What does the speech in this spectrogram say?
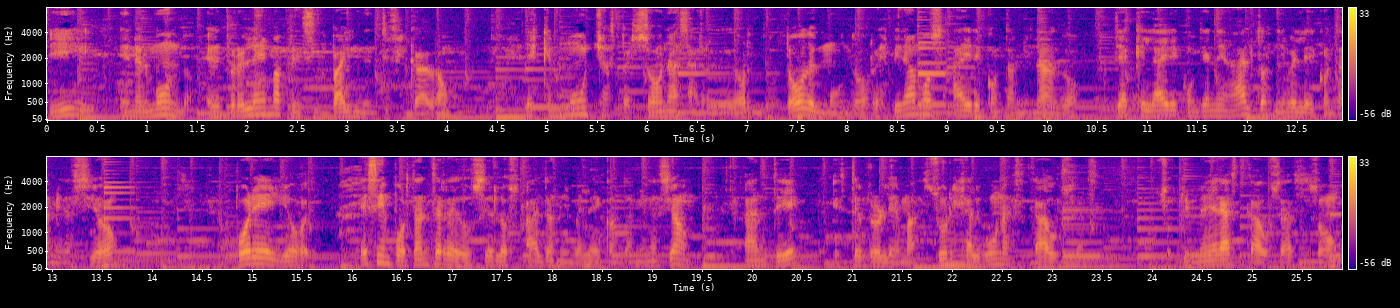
y en el mundo. El problema principal identificado es que muchas personas alrededor de todo el mundo respiramos aire contaminado, ya que el aire contiene altos niveles de contaminación. Por ello, es importante reducir los altos niveles de contaminación. Ante este problema surgen algunas causas. Sus primeras causas son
